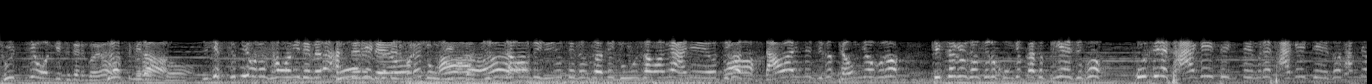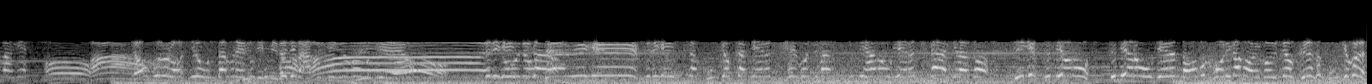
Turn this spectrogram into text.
졸지 원게이트 되는 거예요. 그렇습니다. 그렇죠. 이게 수비 오는 상황이 되면 안 되는데요. 되는. 아, 지금 상황도 윤영태 선수한테 좋은 상황이 아니에요. 지금 아. 나와 있는 지금 병력으로 김태균 선수를 공격 가서 피해주고 본진에 다게이트이기 때문에 다게이트에서 상대방의 어, 아. 역으로 러시로 온다고 해도. 충분히 막을 수 있는 아. 위기예요. 쓰리게이트가 위기! 쓰리게이트가 공격까지에는 최고지만 수비하러 오기에는 최악이라서 이게 수비하러 수비하러 오기에는 너무 거리가 멀거든요. 그래서 공격을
